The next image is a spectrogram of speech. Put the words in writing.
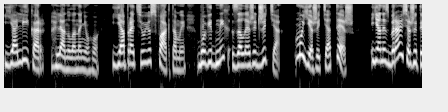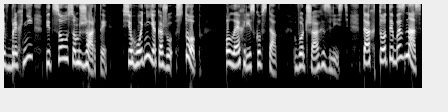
Я лікар, глянула на нього. Я працюю з фактами, бо від них залежить життя. Моє життя теж. Я не збираюся жити в брехні під соусом жарти. Сьогодні я кажу стоп. Олег різко встав, в очах злість. Та хто ти без нас?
